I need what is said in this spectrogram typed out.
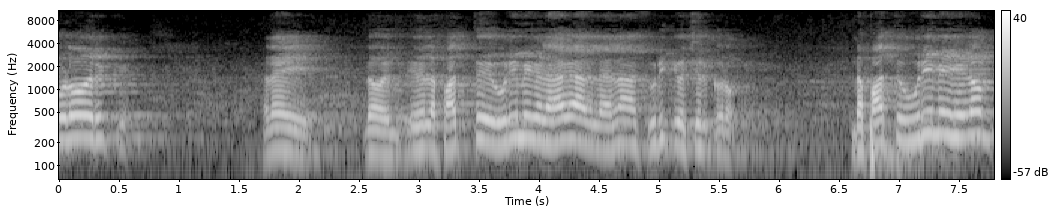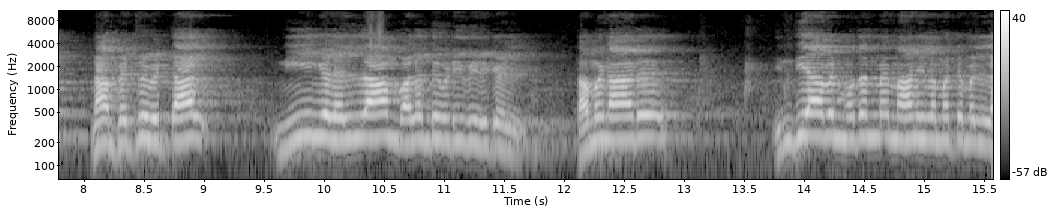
இவ்வளோ இருக்கு? அதை இதோ பத்து உரிமைகளாக அதில் எல்லாம் சுருக்கி வச்சிருக்கிறோம். இந்த பத்து உரிமைகளும் நாம் பெற்றுவிட்டால் நீங்கள் எல்லாம் வளர்ந்து விடுவீர்கள். தமிழ்நாடு இந்தியாவின் முதன்மை மாநிலம் மட்டுமல்ல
